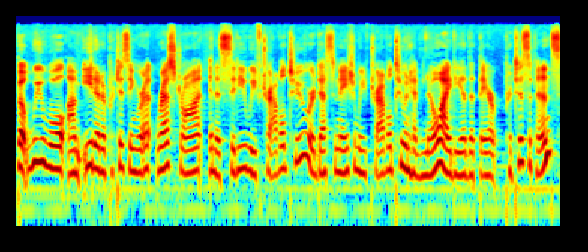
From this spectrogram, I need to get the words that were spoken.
but we will um, eat at a participating re- restaurant in a city we've traveled to or a destination we've traveled to and have no idea that they are participants.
